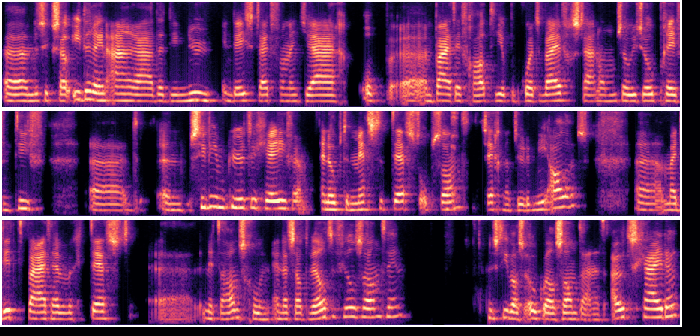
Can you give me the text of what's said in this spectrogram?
Um, dus ik zou iedereen aanraden die nu in deze tijd van het jaar op uh, een paard heeft gehad die op een korte wijf gestaan, om sowieso preventief uh, een psylliumkuur te geven en ook de mest te testen op zand. Dat zegt natuurlijk niet alles. Uh, maar dit paard hebben we getest uh, met de handschoen en daar zat wel te veel zand in. Dus die was ook wel zand aan het uitscheiden.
